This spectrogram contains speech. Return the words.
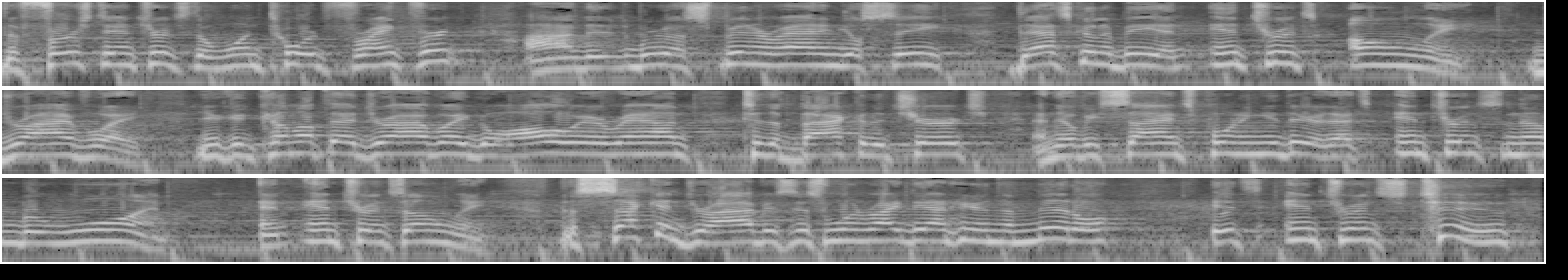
The first entrance, the one toward Frankfort, uh, we're going to spin around and you'll see that's going to be an entrance only driveway. You can come up that driveway, go all the way around to the back of the church, and there'll be signs pointing you there. That's entrance number one, an entrance only. The second drive is this one right down here in the middle. It's entrance two,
